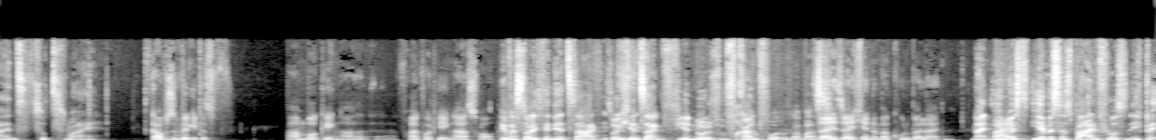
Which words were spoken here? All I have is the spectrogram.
1 zu 2. Glaubst du wirklich, dass Hamburg gegen H Frankfurt gegen HSV? Ja, was soll ich denn jetzt sagen? Soll ich jetzt sagen 4-0 für Frankfurt oder was? Soll, soll ich hier nochmal cool überleiten? Nein, ihr Mein- müsst, ihr müsst das beeinflussen. Ich bin.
